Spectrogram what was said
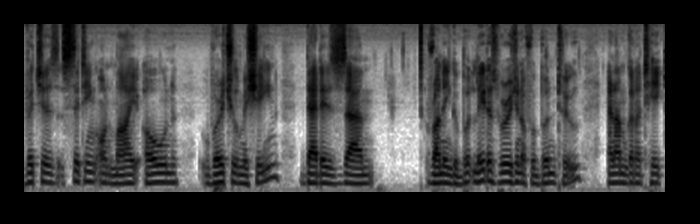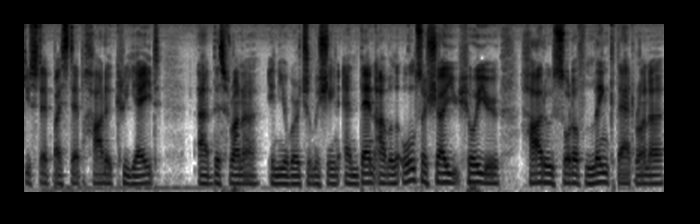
which is sitting on my own virtual machine that is um, running a latest version of Ubuntu. And I'm going to take you step by step how to create uh, this runner in your virtual machine. And then I will also show you, show you how to sort of link that runner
